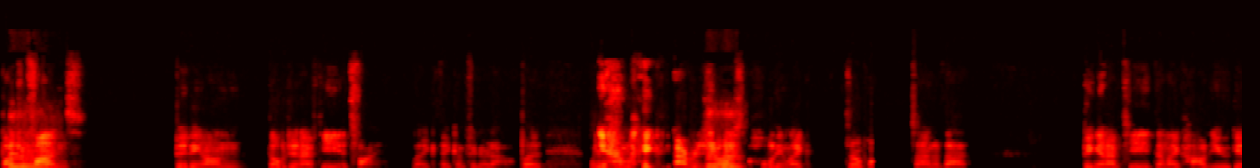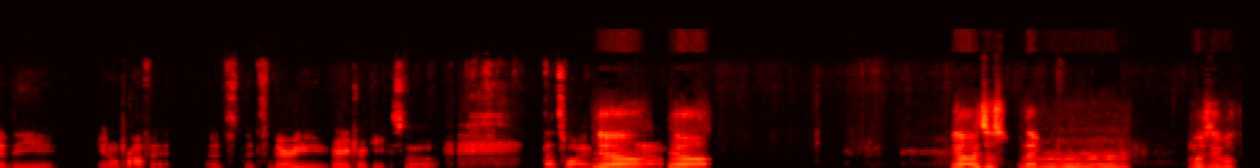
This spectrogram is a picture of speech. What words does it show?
bunch of Mm. funds bidding on doge nft it's fine. Like they can figure it out. But when you have like average joes mm-hmm. holding like 0.1% of that big nft then like how do you get the you know profit it's it's very very tricky so that's why I'm, Yeah, yeah. Yeah, I just never was able to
